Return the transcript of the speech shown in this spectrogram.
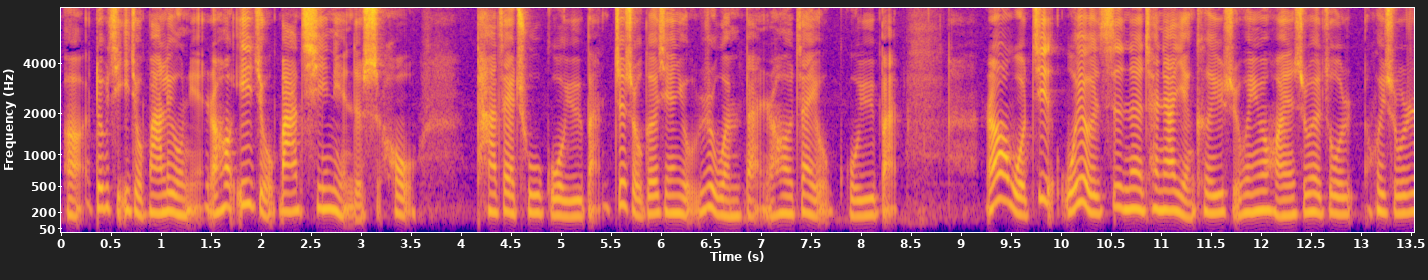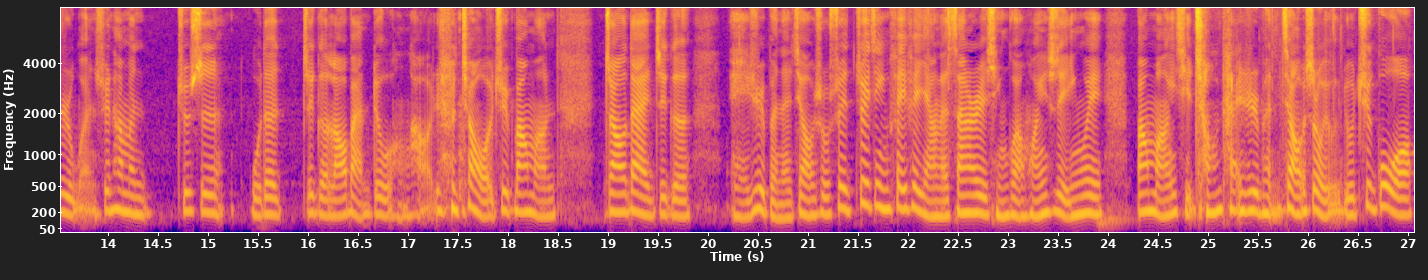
呃，对不起，一九八六年。然后一九八七年的时候，他再出国语版。这首歌先有日文版，然后再有国语版。然后我记，我有一次那参加眼科医学会，因为黄医师会做会说日文，所以他们就是我的这个老板对我很好，就叫我去帮忙招待这个。诶，日本的教授，所以最近沸沸扬的三二情馆，黄医师也因为帮忙一起 招待日本教授，有有去过哦，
